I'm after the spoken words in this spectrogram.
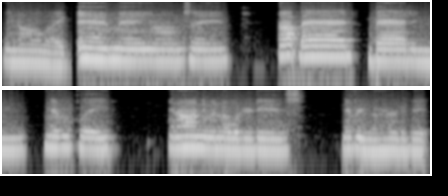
you know, like man, you know what I'm saying? Not bad, bad and never played. And I don't even know what it is. Never even heard of it.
